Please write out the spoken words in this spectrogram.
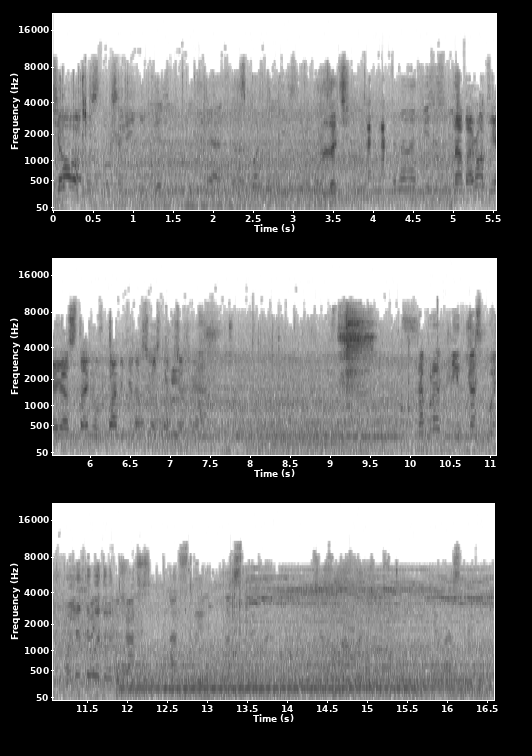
Все, вы слушали. Зачем? Наоборот, я и оставил в памяти на все остальное. Да продлит Господь. Вот это вот вот сейчас остыль, остыль. Так, Коляда,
